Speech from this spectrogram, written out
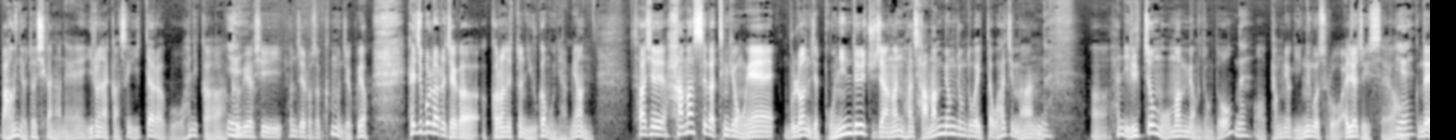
48시간 안에 일어날 가능성이 있다라고 하니까 예. 그것이 현재로서 큰 문제고요. 헤즈볼라를 제가 거론했던 이유가 뭐냐면 사실 하마스 같은 경우에 물론 이제 본인들 주장은 한 4만 명 정도가 있다고 하지만 네. 어, 한 1.5만 명 정도 네. 어, 병력이 있는 것으로 알려져 있어요. 예. 근데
